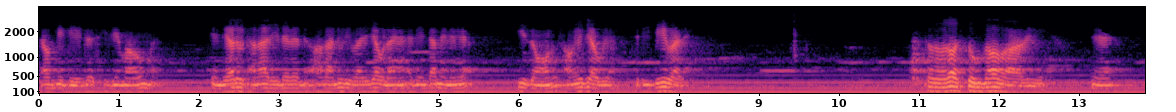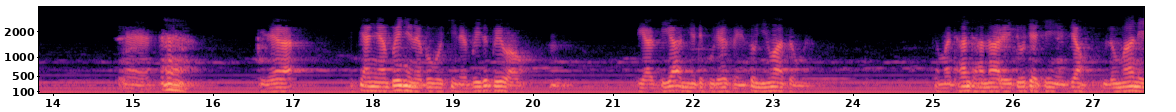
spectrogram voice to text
နောက်နေ့တွေအတွက်စီစဉ်မအောင်မယ်သင်ကြားတို့ဌာနတွေလည်းပဲအာဂန္တုတွေပါရောက်လာရင်အရင်တတ်နိုင်နေကြပြည့်စုံအောင်ဆောင်ရွက်ကြဖို့ရသတိပေးပါတယ်တော်တော်တော့စုံသွားပါပြီအဲဒီကအကြံဉာဏ်ပေးနေတဲ့ပုဂ္ဂိုလ်ရှိတယ်ပေးပေးပါဦးဒီကဒီကအမြင်တစ်ခုတည်းဆိုရင်စုံညီမစုံမယ်က မ္မထန်ဌာနတွေတိုးတက်ခြင်းအကြောင်းလုံမန်းတွေ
